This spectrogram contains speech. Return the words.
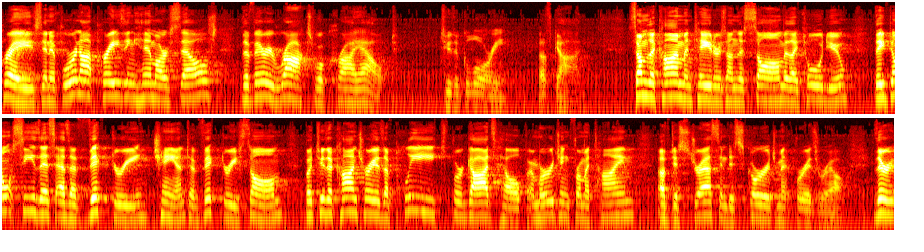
praised. And if we're not praising him ourselves, the very rocks will cry out to the glory of God. Some of the commentators on this psalm, as I told you, they don't see this as a victory chant, a victory psalm, but to the contrary, as a plea for God's help emerging from a time of distress and discouragement for Israel. Their,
